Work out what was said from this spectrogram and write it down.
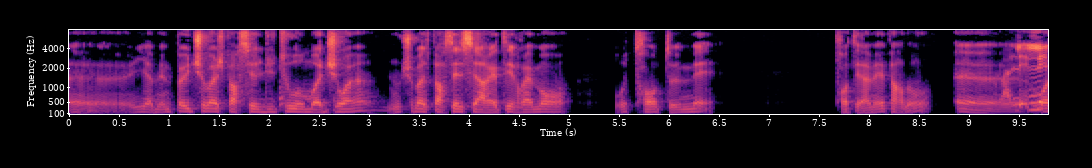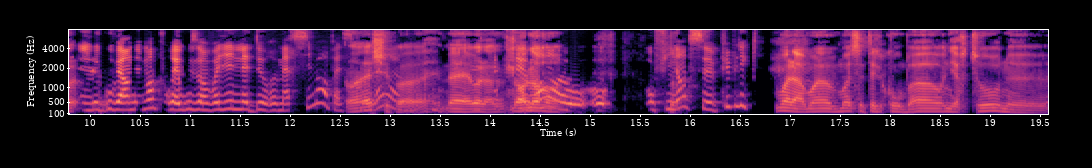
Il n'y a même pas eu de chômage partiel du tout au mois de juin. Le chômage partiel s'est arrêté vraiment au 30 mai, 31 mai, pardon. Euh, Les- les- voilà. Le gouvernement pourrait vous envoyer une lettre de remerciement parce que Ouais, là, je sais pas, ouais. mais voilà. Non, non. Aux finances publiques. Voilà, moi, moi c'était le combat, on y retourne. euh,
